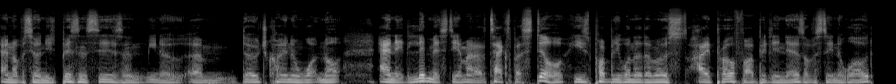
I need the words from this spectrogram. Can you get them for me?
and obviously on his businesses and, you know, um, Dogecoin and whatnot. And it limits the amount of tax, but still, he's probably one of the most high profile billionaires, obviously, in the world.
